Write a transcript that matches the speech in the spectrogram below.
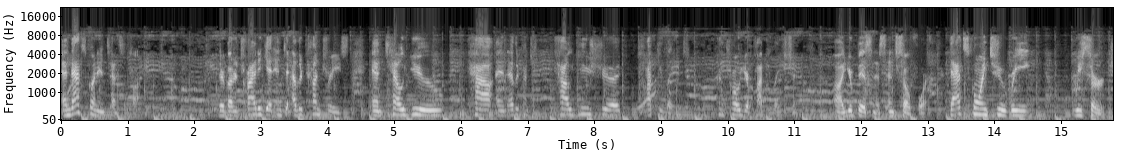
and that's going to intensify. They're going to try to get into other countries and tell you how, and other countries how you should populate control your population, uh, your business, and so forth. That's going to re resurge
